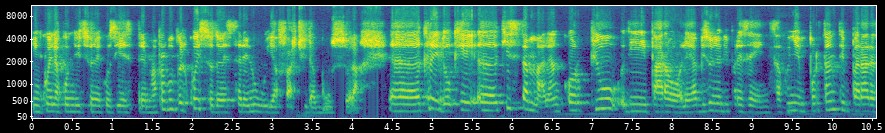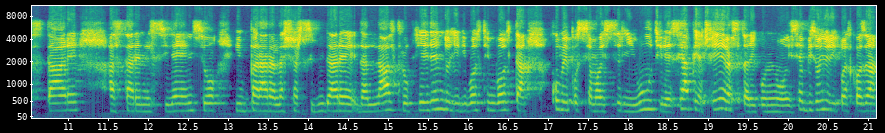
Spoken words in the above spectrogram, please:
in quella condizione così estrema. Proprio per questo deve essere lui a farci da bussola. Eh, credo che eh, chi sta male, ancora più di parole, ha bisogno di presenza, quindi è importante imparare a stare, a stare nel silenzio, imparare a lasciarsi guidare dall'altro, chiedendogli di volta in volta come possiamo essergli utile, se ha piacere a stare con noi, se ha bisogno di qualcosa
